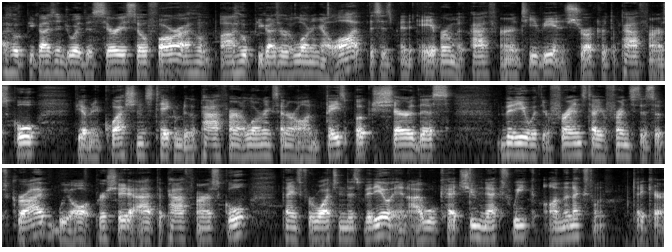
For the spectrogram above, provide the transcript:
I hope you guys enjoyed this series so far. I hope I hope you guys are learning a lot. This has been Abrahm with Pathfinder TV, instructor at the Pathfinder School. If you have any questions, take them to the Pathfinder Learning Center on Facebook. Share this video with your friends. Tell your friends to subscribe. We all appreciate it at the Pathfinder School. Thanks for watching this video, and I will catch you next week on the next one. Take care.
